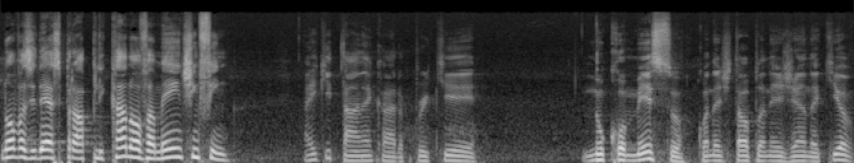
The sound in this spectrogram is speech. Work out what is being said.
novas ideias para aplicar novamente, enfim. Aí que tá, né, cara? Porque no começo, quando a gente tava planejando aqui, eu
